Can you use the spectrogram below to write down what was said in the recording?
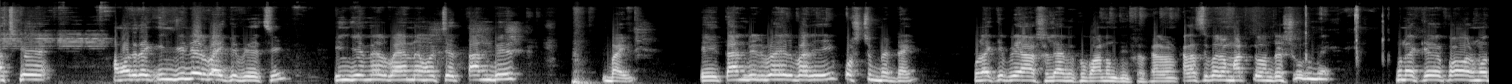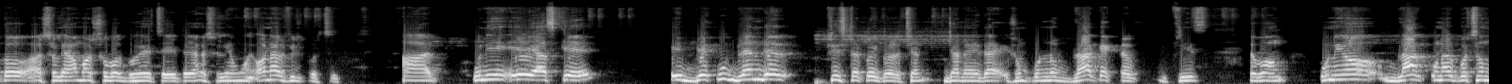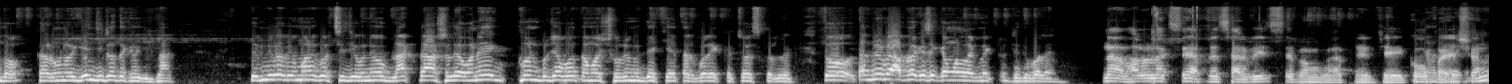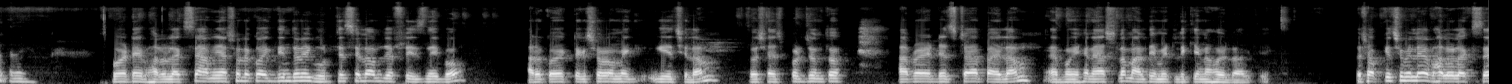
আজকে আমাদের এক ইঞ্জিনিয়ার বাইকে পেয়েছি। ইঞ্জিনিয়ার ভাইয়ের নাম হচ্ছে তানবীর ভাই। এই তানবীর ভাইয়ের বাড়ি পশ্চিম মেড্ডাই ওনাকে পেয়ে আসলে আমি খুব আনন্দিত, কারণ কালাসিপাড়া মাতৃ হন্ডার শোরুমে ওনাকে পাওয়ার মতো আসলে আমার সৌভাগ্য হয়েছে এটা আসলে আমি অনার ফিল করছি। আর উনি এই আজকে এই বেকু ব্র্যান্ডের ফ্রিজটা ক্রয় করেছেন। জানেন এটা সম্পূর্ণ ব্ল্যাক একটা ফ্রিজ এবং উনিও ব্ল্যাক ওনার পছন্দ কারণ ওনার গেঞ্জিটাও দেখেন ব্ল্যাক তেমনি ভাবে মনে করছি যে উনিও ব্ল্যাকটা আসলে অনেকক্ষণ যাবত আমার শোরুমে দেখে তারপরে একটা চয়েস করলেন। তো তানভীর ভাই আপনার কাছে কেমন লাগল একটু যদি বলেন? না ভালো লাগছে আপনার সার্ভিস এবং আপনার যে কোঅপারেশন পুরোটাই ভালো লাগছে। আমি আসলে কয়েকদিন ধরে ঘুরতেছিলাম যে ফ্রিজ নিব। আরও কয়েকটা শোরুমে গিয়েছিলাম। তো শেষ পর্যন্ত আপনার অ্যাড্রেসটা পাইলাম এবং এখানে আসলাম। আলটিমেটলি কেনা হইল আর কি। তো সবকিছু মিলে ভালো লাগছে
